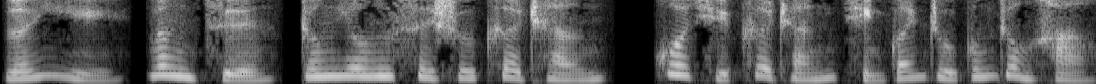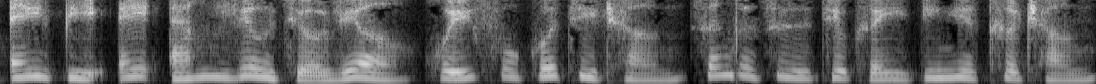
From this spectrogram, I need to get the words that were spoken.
论语》《孟子》《中庸》四书课程。获取课程，请关注公众号 a b a m 六九六，回复“郭继成”三个字就可以订阅课程。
